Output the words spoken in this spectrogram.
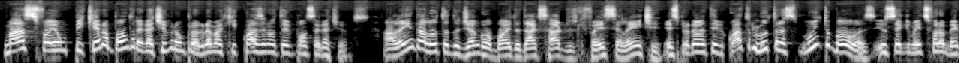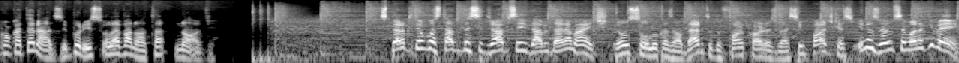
Mas foi um pequeno ponto negativo num programa que quase não teve pontos negativos. Além da luta do Jungle Boy e do Dax Hardwood, que foi excelente, esse programa teve quatro lutas muito boas e os segmentos foram bem concatenados, e por isso leva a nota 9. Espero que tenham gostado desse Drops AEW Dynamite. Eu sou o Lucas Alberto, do Four Corners Wrestling Podcast, e nos vemos semana que vem,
